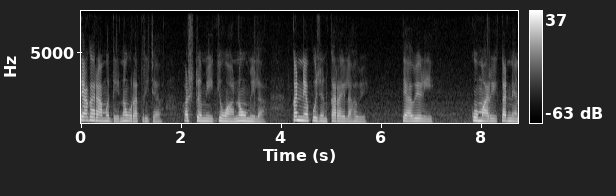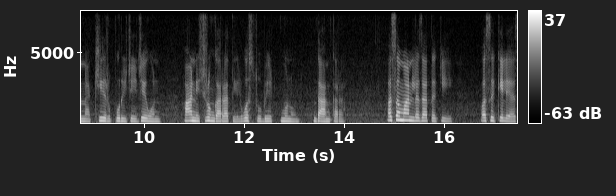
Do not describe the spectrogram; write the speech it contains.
त्या घरामध्ये नवरात्रीच्या अष्टमी किंवा नवमीला कन्यापूजन करायला हवे. त्यावेळी कुमारी कन्यांना खीर पुरीचे जेवण आणि शृंगारातील वस्तू भेट म्हणून दान करा. असं मानलं जातं की असं केल्यास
